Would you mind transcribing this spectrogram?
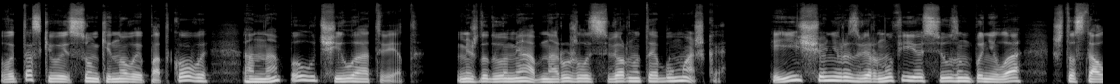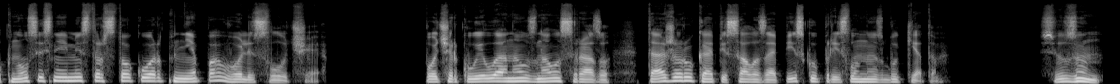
вытаскивая из сумки новые подковы, она получила ответ. Между двумя обнаружилась свернутая бумажка, и еще не развернув ее, Сьюзен поняла, что столкнулся с ней мистер Стокуорт не по воле случая. Почерк Уилла она узнала сразу. Та же рука писала записку, присланную с букетом. «Сьюзен,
